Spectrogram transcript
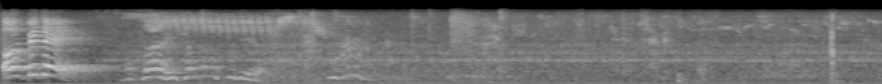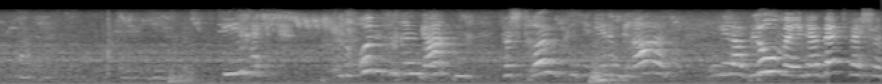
Und bitte! Direkt in unseren Garten, verströmt sich in jedem Gras, in jeder Blume, in der Bettwäsche,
